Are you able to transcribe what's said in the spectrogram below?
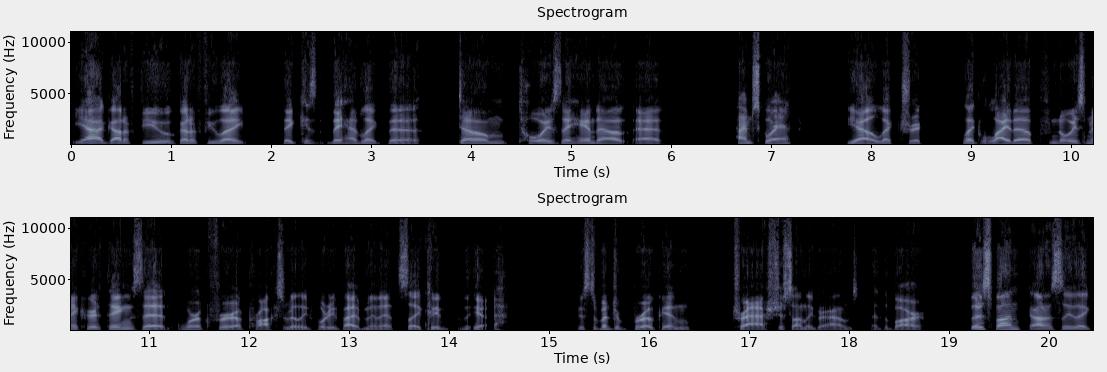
Yeah, got a few. Got a few like they because they had like the dumb toys they hand out at Times Square. yeah electric like light up noisemaker things that work for approximately 45 minutes like they yeah just a bunch of broken trash just on the ground at the bar but it was fun honestly like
